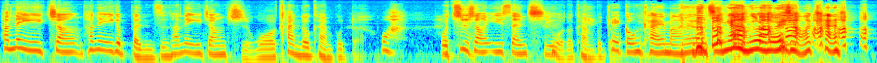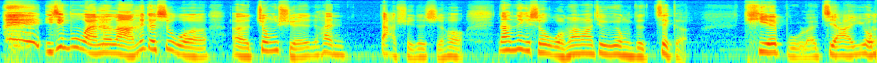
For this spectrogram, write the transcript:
他那一张，他那一个本子，他那一张纸，我看都看不懂。哇，我智商一三七，我都看不懂。可以公开吗？那张纸应该很多人都会想要看。已经不玩了啦，那个是我呃中学和大学的时候，那那个时候我妈妈就用的这个。贴补了家用，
